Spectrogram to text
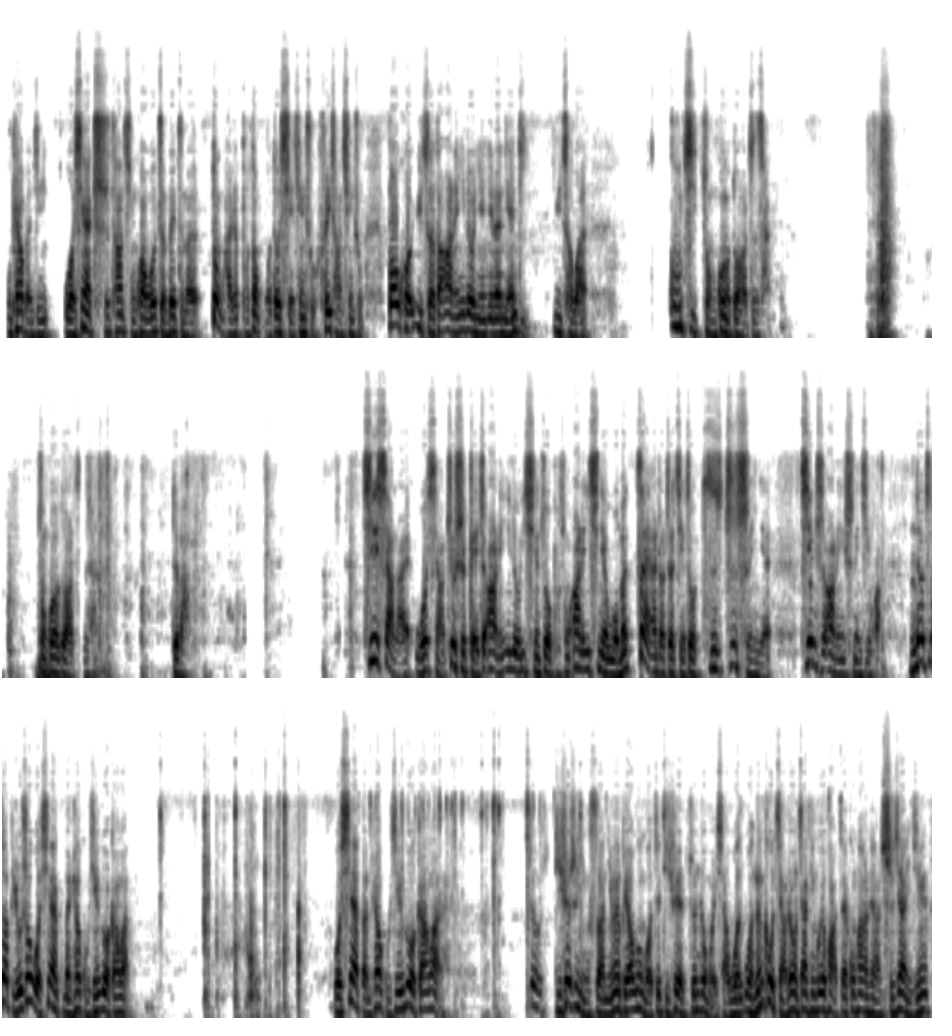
股票本金，我现在持仓情况，我准备怎么动还是不动，我都写清楚，非常清楚。包括预测到二零一六年年的年底，预测完，估计总共有多少资产，总共有多少资产，对吧？接下来我想就是给这二零一六一七年做补充，二零一七年我们再按照这节奏支支持一年，坚持二零一十年计划。你要知道，比如说我现在本票股金若干万。我现在本票股金若干万，这的确是隐私啊！你们不要问我，这的确尊重我一下。我我能够讲这种家庭规划，在公开上讲，实际上已经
